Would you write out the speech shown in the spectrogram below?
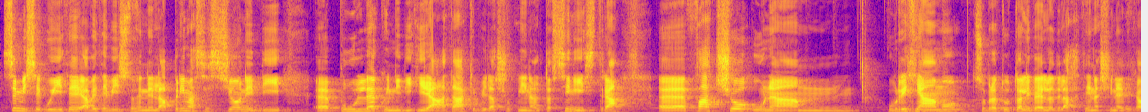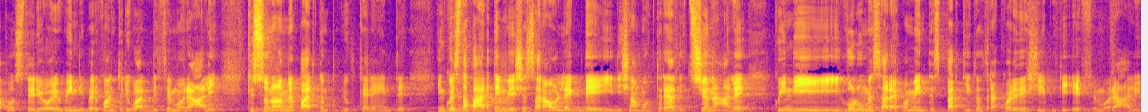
Se mi seguite avete visto che nella prima sessione sessione di eh, pull, quindi di tirata, che vi lascio qui in alto a sinistra, eh, faccio una... Um, un richiamo soprattutto a livello della catena cinetica posteriore, quindi per quanto riguarda i femorali, che sono la mia parte un po' più carente. In questa parte invece sarà un leg day, diciamo, tradizionale, quindi il volume sarà equamente spartito tra quadricipiti e femorali.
